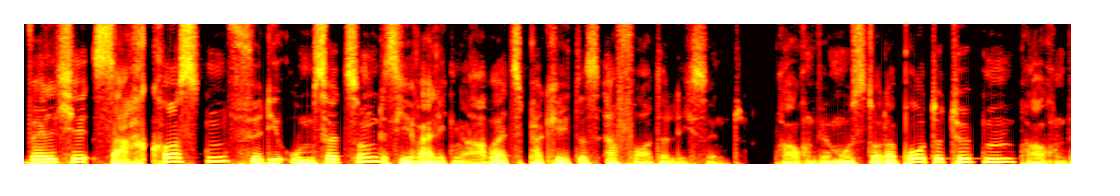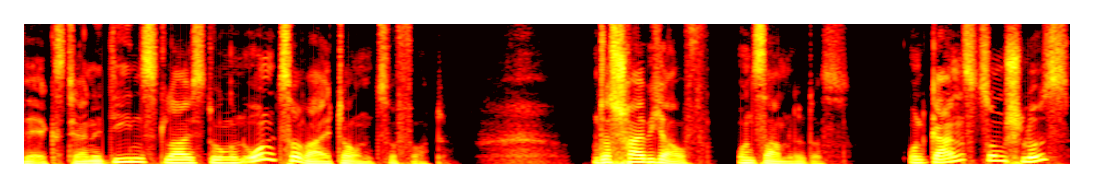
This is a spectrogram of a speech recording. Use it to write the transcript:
welche Sachkosten für die Umsetzung des jeweiligen Arbeitspaketes erforderlich sind. Brauchen wir Muster oder Prototypen? Brauchen wir externe Dienstleistungen und so weiter und so fort. Und das schreibe ich auf und sammle das. Und ganz zum Schluss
